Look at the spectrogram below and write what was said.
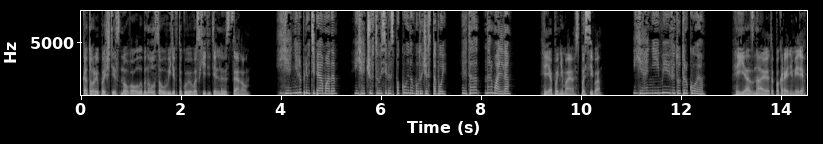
который почти снова улыбнулся, увидев такую восхитительную сцену. Я не люблю тебя, Амана. Я чувствую себя спокойно, будучи с тобой. Это нормально. «Я понимаю, спасибо. Я не имею в виду другое. Я знаю это, по крайней мере».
